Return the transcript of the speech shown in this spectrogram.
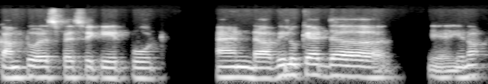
come to a specific airport. And uh, we look at the you know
